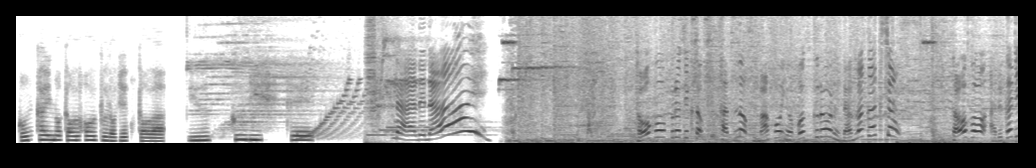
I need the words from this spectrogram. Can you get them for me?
今回の東方プロジェクトは、ゆっくりして、なれない。東方プロジェクト初のスマホ横スクロール弾幕アクション。東方アルカディ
